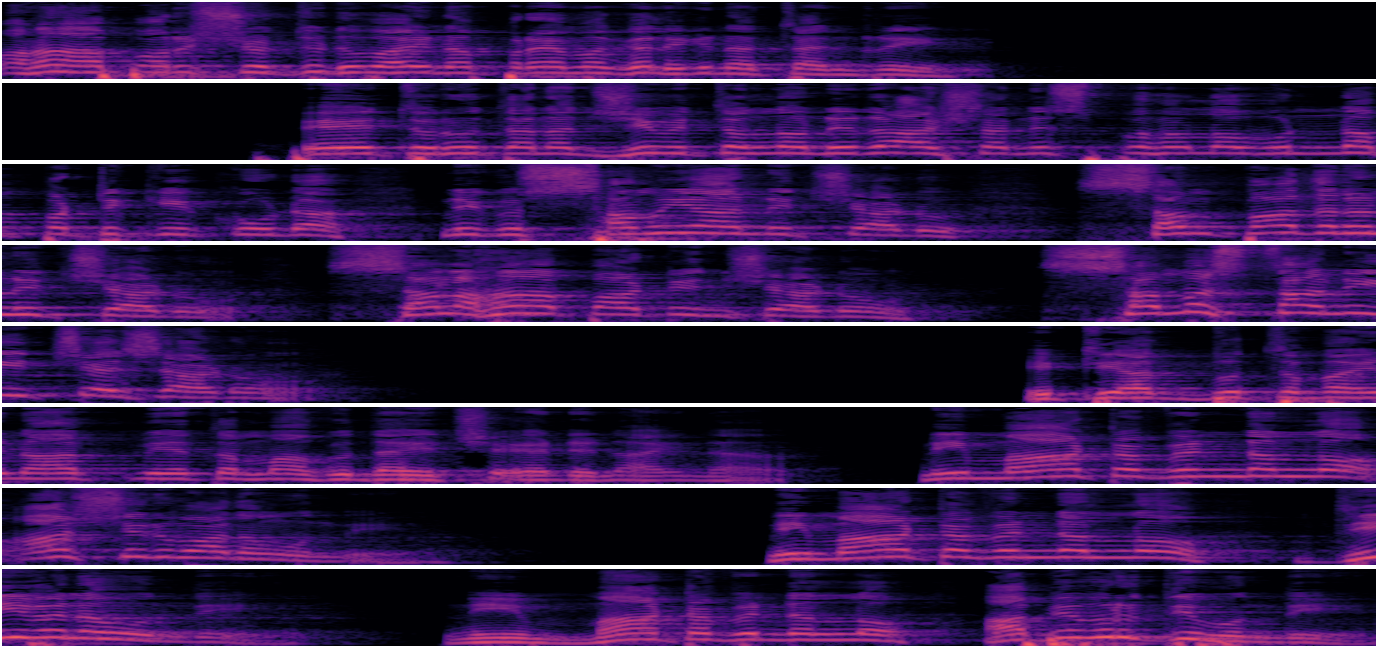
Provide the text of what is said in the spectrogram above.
మహాపరిశుద్ధుడు అయిన ప్రేమ కలిగిన తండ్రి పేతురు తన జీవితంలో నిరాశ నిస్పృహలో ఉన్నప్పటికీ కూడా నీకు సమయాన్ని ఇచ్చాడు సంపాదననిచ్చాడు సలహా పాటించాడు సమస్తాన్ని ఇచ్చేశాడు. ఇటు అద్భుతమైన ఆత్మీయత మాకు దయచేయండి నాయన. నీ మాట వినడంలో ఆశీర్వాదం ఉంది. నీ మాట వినడంలో దీవెన ఉంది. నీ మాట వినడంలో అభివృద్ధి ఉంది.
